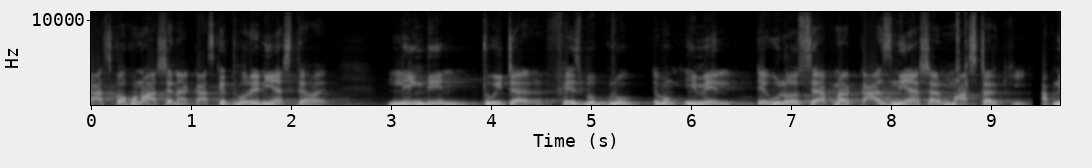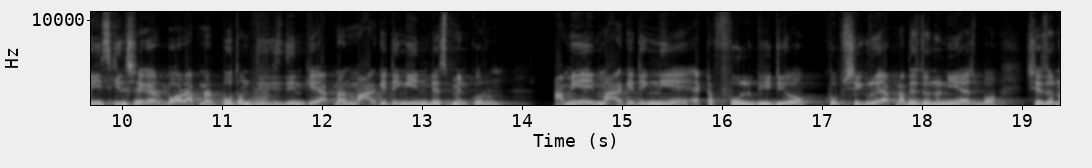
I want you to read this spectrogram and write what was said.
কাজ কখনো আসে না, কাজকে ধরে নিয়ে আসতে হয় লিঙ্কডিন টুইটার, ফেসবুক গ্রুপ এবং ইমেল, এগুলো হচ্ছে আপনার কাজ নিয়ে আসার মাস্টার কি। আপনি স্কিল শেখার পর আপনার প্রথম তিরিশ দিনকে আপনার মার্কেটিংয়ে ইনভেস্টমেন্ট করুন। আমি এই মার্কেটিং নিয়ে একটা ফুল ভিডিও খুব শীঘ্রই আপনাদের জন্য নিয়ে আসব। সেজন্য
